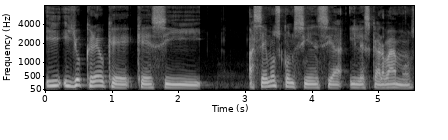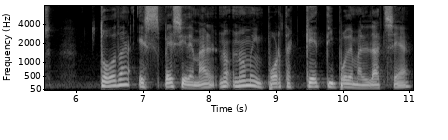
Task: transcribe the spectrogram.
Y, yo creo que, que si hacemos conciencia y le escarbamos, toda especie de mal, no, no me importa qué tipo de maldad sea,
